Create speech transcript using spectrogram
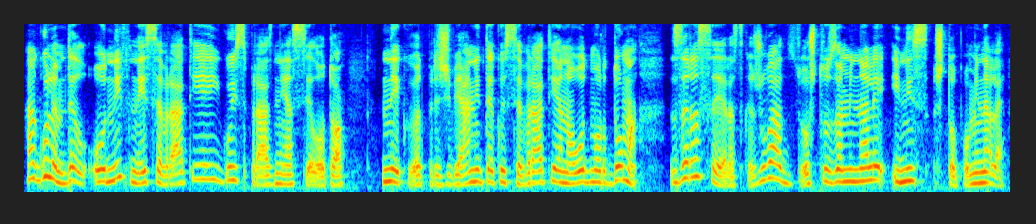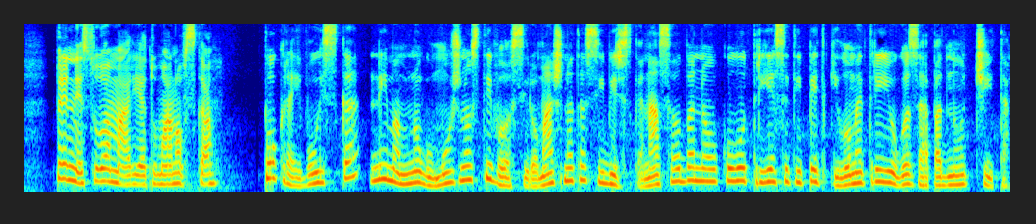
а голем дел од нив не се вратија и го испразнија селото. Некои од преживеаните кои се вратија на одмор дома, за се раскажуваат зошто заминале и низ што поминале. Пренесува Марија Тумановска. Покрај војска нема многу можности во сиромашната сибирска населба на околу 35 километри југозападно од Чита.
